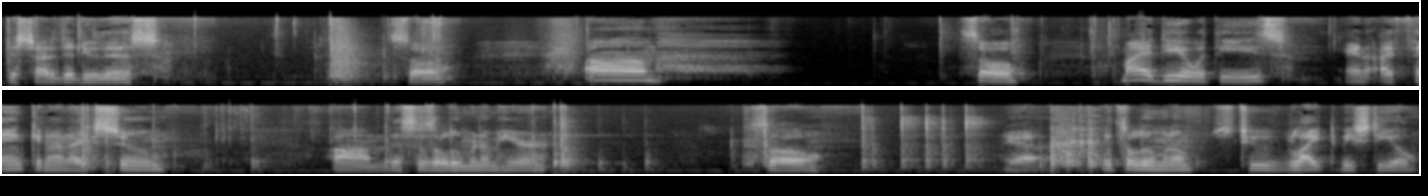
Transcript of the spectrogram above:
decided to do this. So, um, so my idea with these, and I think and I assume, um, this is aluminum here. So yeah, it's aluminum. It's too light to be steel.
